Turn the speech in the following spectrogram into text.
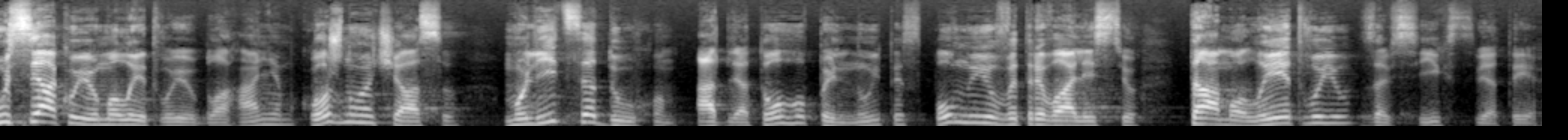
Усякою молитвою благанням кожного часу моліться духом, а для того пильнуйте з повною витривалістю та молитвою за всіх святих.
